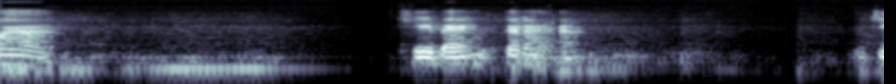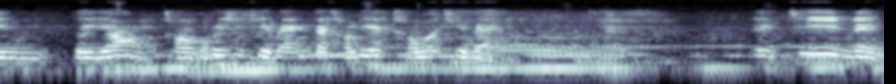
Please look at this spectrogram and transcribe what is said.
ว่า K-Bank ก็ได้อะจริงตัวย่องเขาก็ไม่ใช่ K-Bank แต่เขาเรียกเขาว่า K-Bank เลขที่หนึ่ง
